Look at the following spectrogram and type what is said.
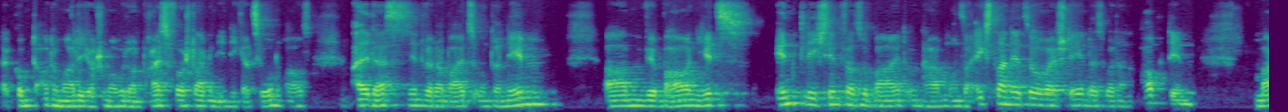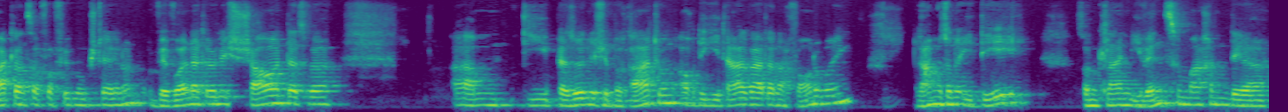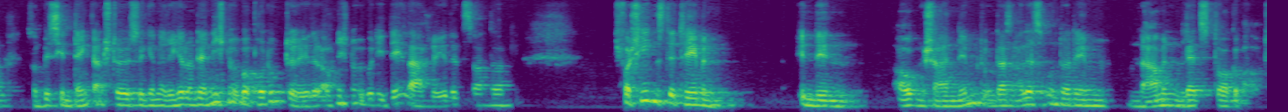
da kommt automatisch auch schon mal wieder ein Preisvorschlag, eine Indikation raus. All das sind wir dabei zu unternehmen. Ähm, wir bauen jetzt, endlich sind wir soweit und haben unser Extranet so weit stehen, dass wir dann auch den Maklern zur Verfügung stellen. Und wir wollen natürlich schauen, dass wir ähm, die persönliche Beratung auch digital weiter nach vorne bringen. Da haben wir so eine Idee, so einen kleinen Event zu machen, der so ein bisschen Denkanstöße generiert und der nicht nur über Produkte redet, auch nicht nur über die DELA redet, sondern verschiedenste Themen in den Augenschein nimmt und das alles unter dem Namen Let's Talk About.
